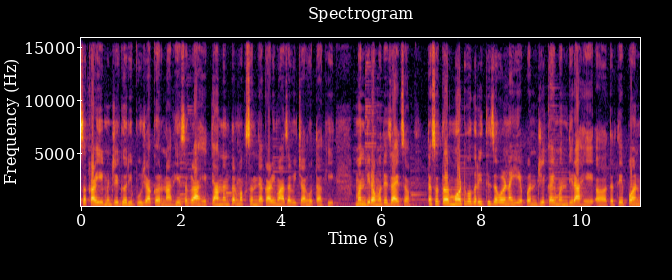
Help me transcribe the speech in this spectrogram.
सकाळी म्हणजे घरी पूजा करणार हे सगळं आहे. त्यानंतर मग संध्याकाळी माझा विचार होता की मंदिरामध्ये जायचं. तसं तर मठ वगैरे इथे जवळ नाही आहे पण जे काही मंदिर आहे तर ते पण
